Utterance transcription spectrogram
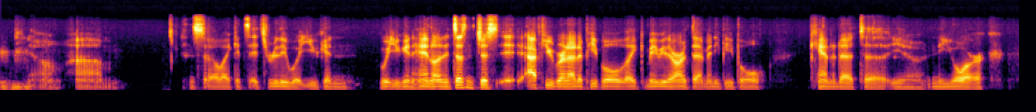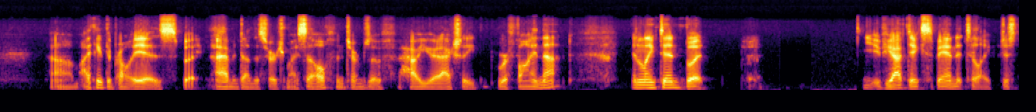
Mhm. you know um and so like it's it's really what you can what you can handle and it doesn't just it, after you run out of people like maybe there aren't that many people canada to you know new york um, i think there probably is but i haven't done the search myself in terms of how you actually refine that in linkedin but if you have to expand it to like just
